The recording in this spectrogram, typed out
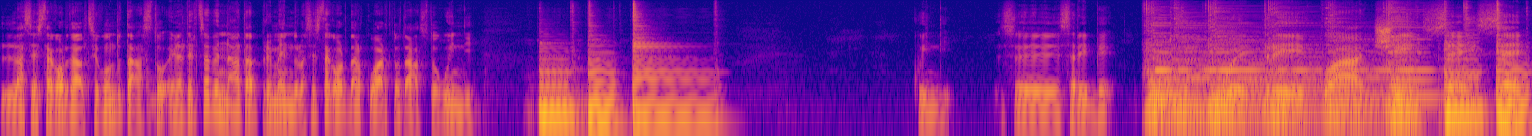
la sesta corda al secondo tasto e la terza pennata premendo la sesta corda al quarto tasto. Quindi quindi sarebbe 1, 2, 3, 4, 5, 6, 7,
